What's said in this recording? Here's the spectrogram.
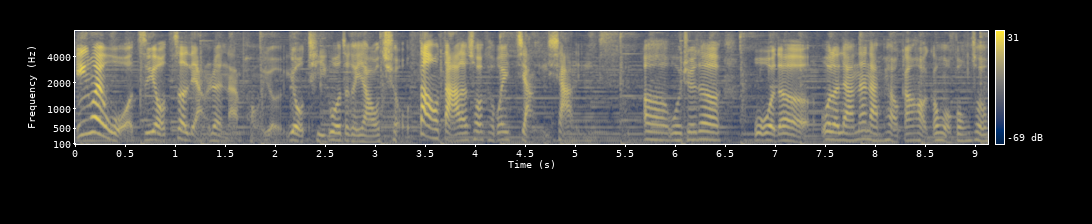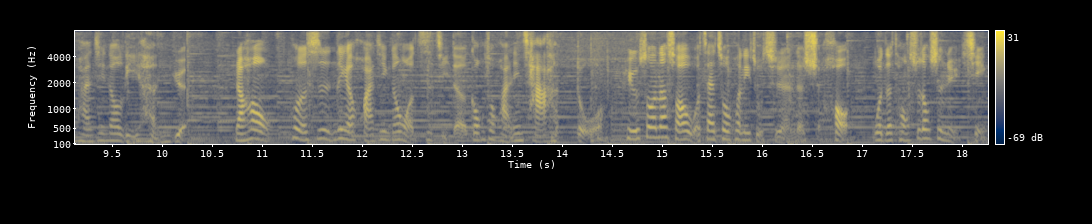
因为我只有这两任男朋友有提过这个要求，到达的时候可不可以讲一下的意思？呃，我觉得我的我的两任男朋友刚好跟我工作环境都离很远，然后或者是那个环境跟我自己的工作环境差很多。比如说那时候我在做婚礼主持人的时候，我的同事都是女性，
